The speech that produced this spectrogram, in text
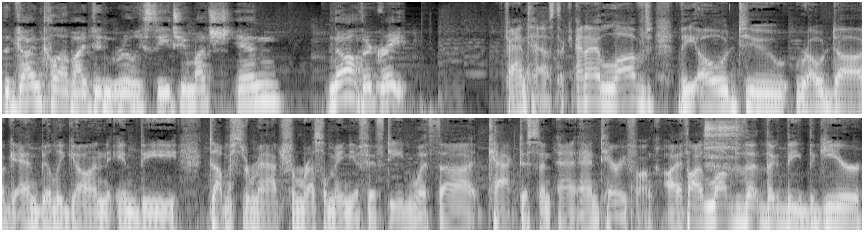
the Gun Club, I didn't really see too much in. No, they're great. Fantastic. And I loved the ode to Road Dog and Billy Gunn in the dumpster match from WrestleMania 15 with uh, Cactus and, and, and, Terry Funk. I thought I loved the, the, the, the, gear.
